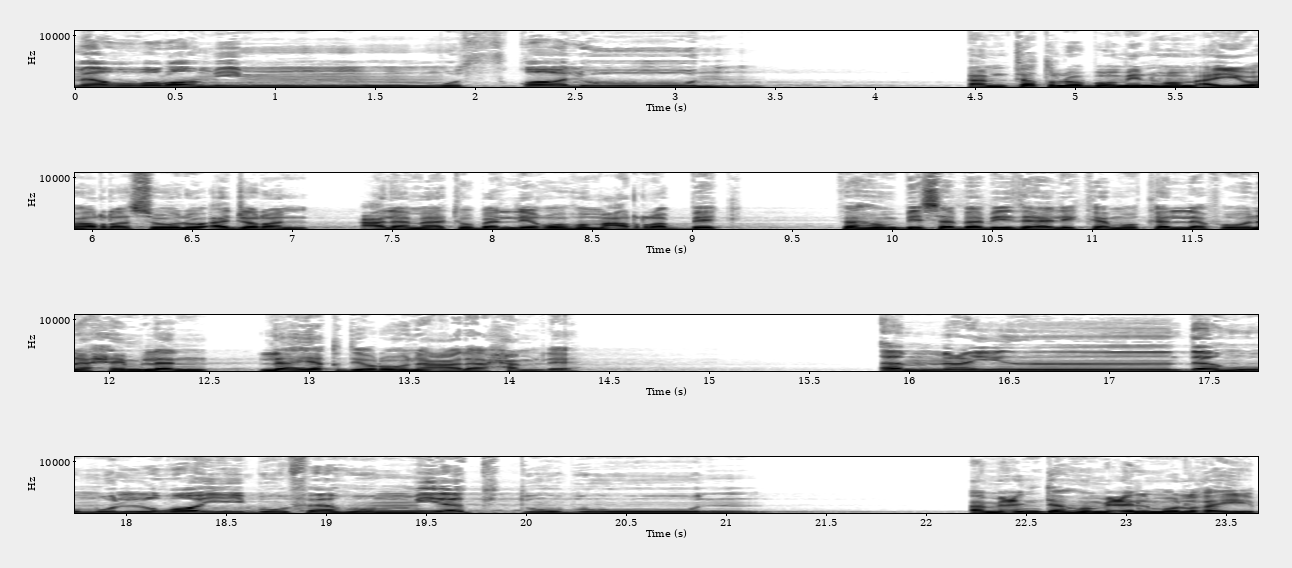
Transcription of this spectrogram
مغرم مثقلون أم تطلب منهم أيها الرسول أجرا على ما تبلغهم عن ربك فهم بسبب ذلك مكلفون حملا لا يقدرون على حمله. أم عندهم الغيب فهم يكتبون؟ أم عندهم علم الغيب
